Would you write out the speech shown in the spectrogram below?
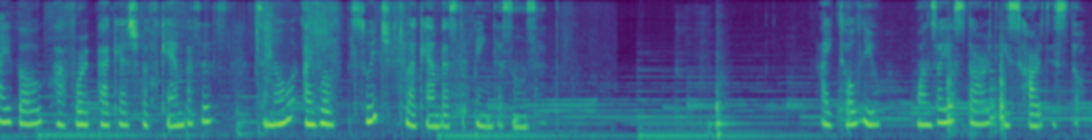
I bought a four package of canvases, so now I will switch to a canvas to paint the sunset. I told you once I start, it's hard to stop.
